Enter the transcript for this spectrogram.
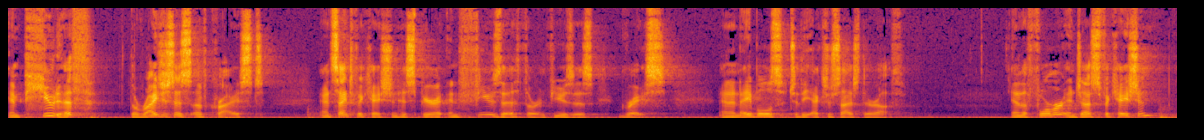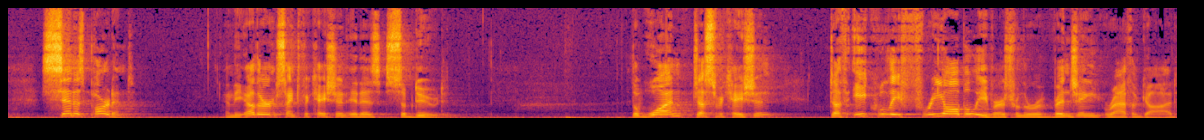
imputeth the righteousness of Christ, and sanctification, his Spirit infuseth or infuses grace, and enables to the exercise thereof. In the former, in justification, sin is pardoned. In the other, sanctification, it is subdued. The one, justification, doth equally free all believers from the revenging wrath of God,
